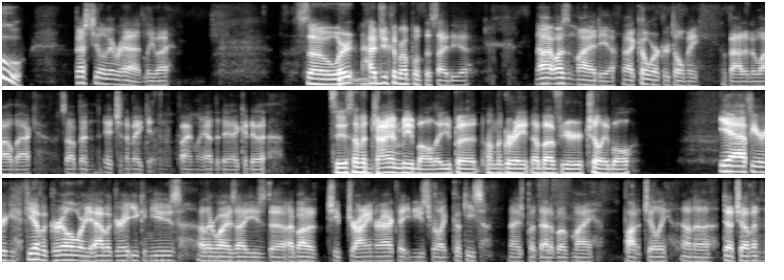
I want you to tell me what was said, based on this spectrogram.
Whoo! Best chili I've ever had, Levi. so where? How'd you come up with this idea? No, it wasn't my idea. My coworker told me about it a while back. So I've been itching to make it and finally had the day I could do it. So you just have a giant meatball that you put on the grate above your chili bowl. Yeah, if you're if you have a grill where you have a grate you can use. Otherwise, I used uh, I bought a cheap drying rack that you'd use for like cookies. And I just put that above my pot of chili on a Dutch oven.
